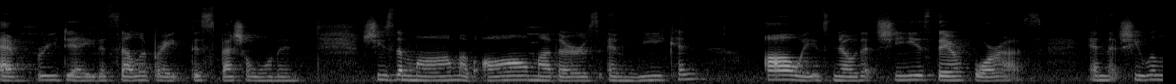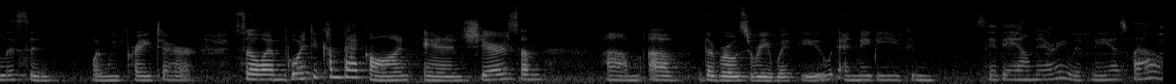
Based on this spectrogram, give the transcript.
every day to celebrate this special woman. She's the mom of all mothers and we can always know that she is there for us and that she will listen when we pray to her. So I'm going to come back on and share some um, of the rosary with you and maybe you can say the Hail Mary with me as well.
